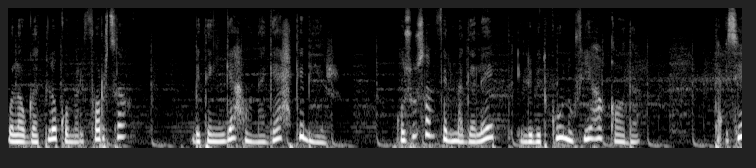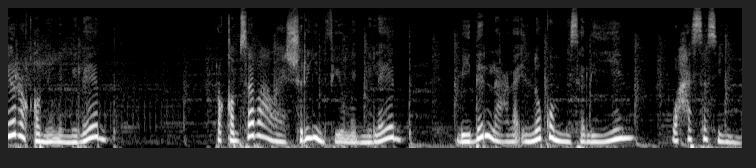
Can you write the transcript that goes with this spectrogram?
ولو جات لكم الفرصة بتنجحوا نجاح كبير. خصوصا في المجالات اللي بتكونوا فيها قادة. تأثير رقم يوم الميلاد رقم 27 في يوم الميلاد بيدل على إنكم مثاليين وحساسين.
